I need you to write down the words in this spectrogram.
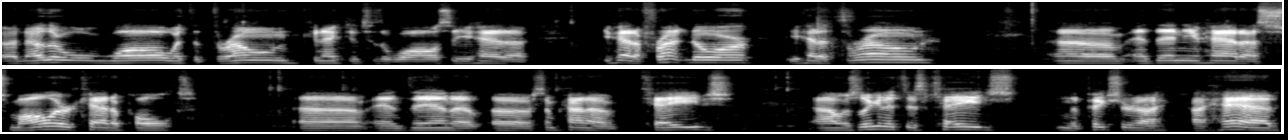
another wall with the throne connected to the wall. So you had a you had a front door, you had a throne, um, and then you had a smaller catapult, um, and then a, uh, some kind of cage. I was looking at this cage in the picture I, I had.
